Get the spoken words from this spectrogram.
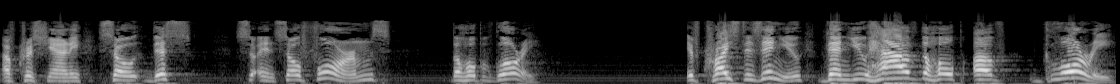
of Christianity. So this, so, and so forms the hope of glory. If Christ is in you, then you have the hope of glory.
